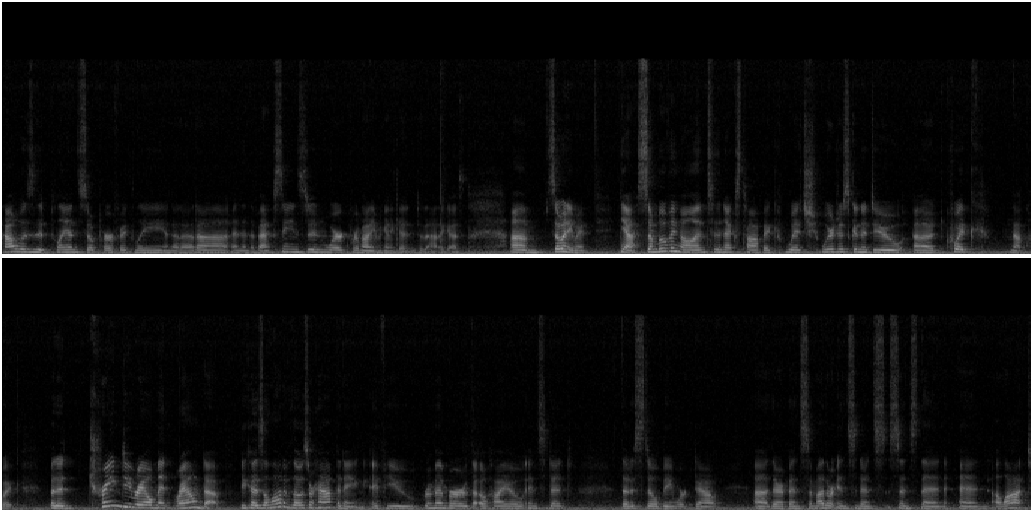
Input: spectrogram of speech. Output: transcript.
how was it planned so perfectly and da da da and then the vaccines didn't work? We're not even to get into that i guess. Um, so anyway yeah so moving on to the next topic which we're just to do a quick not quick but a train derailment roundup because a lot of those are happening. If you remember the ohio incident that is still being worked out uh, there have been some other incidents since then and a lot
